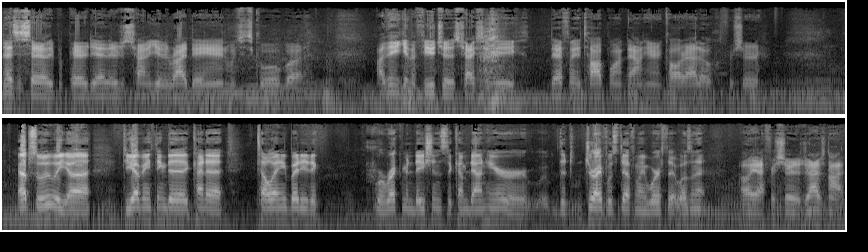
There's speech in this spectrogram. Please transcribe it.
necessarily prepared yet. They're just trying to get a ride day in, which is cool. But I think in the future, this track's gonna be definitely a top one down here in Colorado for sure. Absolutely. Uh, do you have anything to kind of tell anybody to or recommendations to come down here, or the drive was definitely worth it, wasn't it? Oh yeah, for sure. The drive's not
